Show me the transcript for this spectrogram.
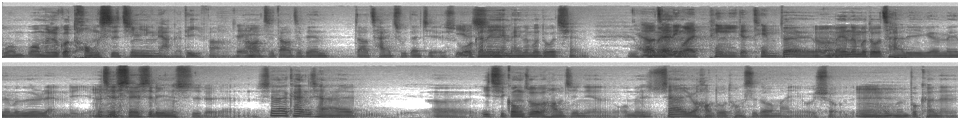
我我们如果同时经营两个地方，然后直到这边到拆除再结束，我可能也没那么多钱，你还要再另外聘一个 team。对，我没那么多财力，跟没那么多人力，而且谁是临时的人？现在看起来。呃，一起工作了好几年，我们现在有好多同事都蛮优秀的。嗯，我们不可能，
